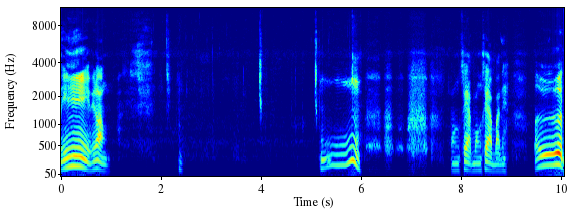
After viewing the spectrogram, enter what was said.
นี่พี่น้องอืมมองแสบมองแสบบัดนี้ปืด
